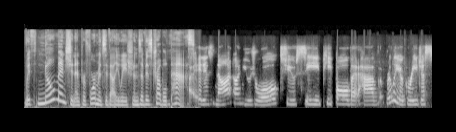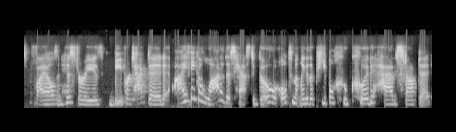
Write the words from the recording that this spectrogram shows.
with no mention in performance evaluations of his troubled past. It is not unusual to see people that have really egregious files and histories be protected. I think a lot of this has to go ultimately to the people who could have stopped it.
